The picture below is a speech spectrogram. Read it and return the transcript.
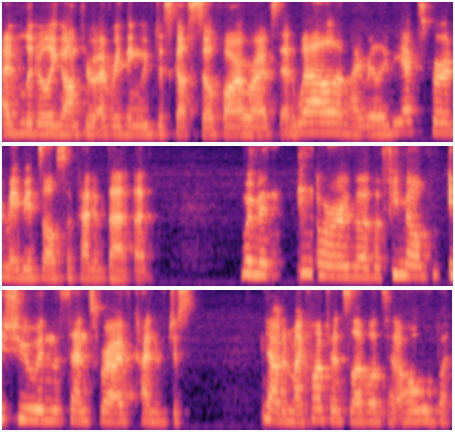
I've literally gone through everything we've discussed so far where I've said, well, am I really the expert? Maybe it's also kind of that that women or the the female issue in the sense where I've kind of just doubted my confidence level and said, "Oh, but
